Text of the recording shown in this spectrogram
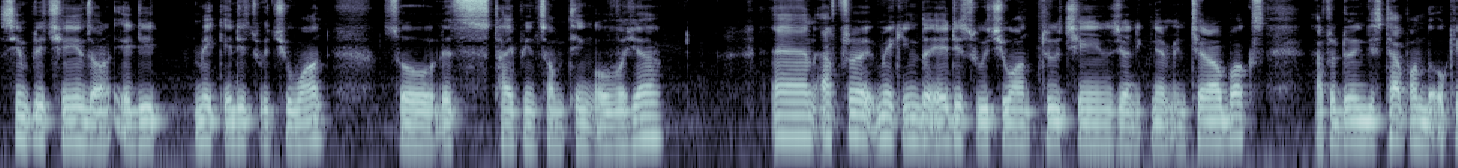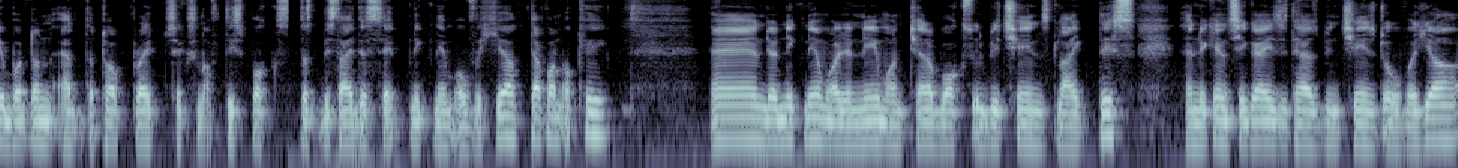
simply change or edit make edits which you want so let's type in something over here. And after making the edits which you want to change your nickname in Terabox after doing this tap on the ok button at the top right section of this box just beside the set nickname over here. Tap on ok and your nickname or your name on Terabox will be changed like this. And you can see guys it has been changed over here.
